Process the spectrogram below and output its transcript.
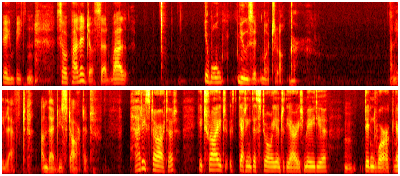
being beaten. So Paddy just said, well, you won't use it much longer. And he left, and then he started. Paddy started. He tried getting this story into the Irish media. Hmm. Didn't work. No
